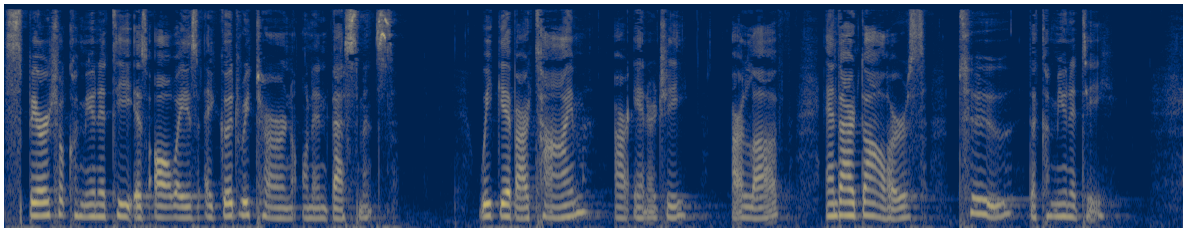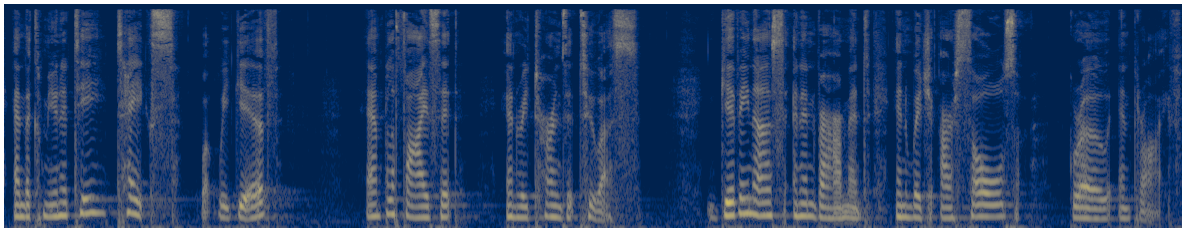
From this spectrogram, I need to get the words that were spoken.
spiritual community is always a good return on investments. We give our time, our energy, our love, and our dollars to the community. And the community takes what we give, amplifies it, and returns it to us, giving us an environment in which our souls grow and thrive.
